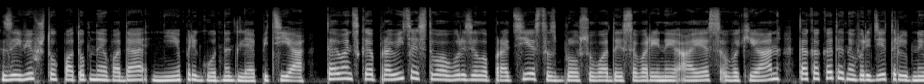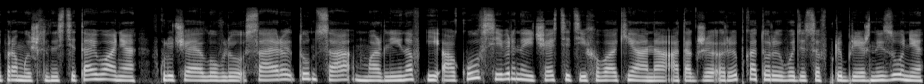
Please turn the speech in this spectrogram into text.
заявив, что подобная вода непригодна для питья. Тайваньское правительство выразило протест протеста сбросу воды с аварийной АЭС в океан, так как это навредит рыбной промышленности Тайваня, включая ловлю сайры, тунца, марлинов и акул в северной части Тихого океана, а также рыб, которые водятся в прибрежной зоне,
